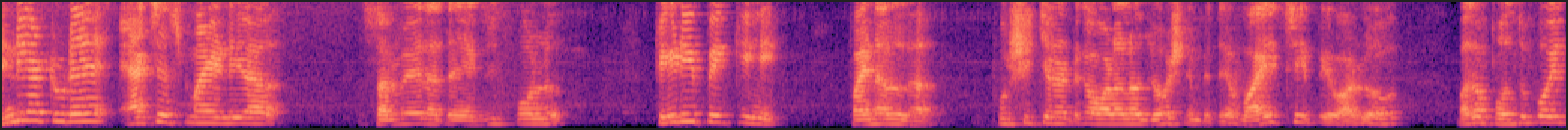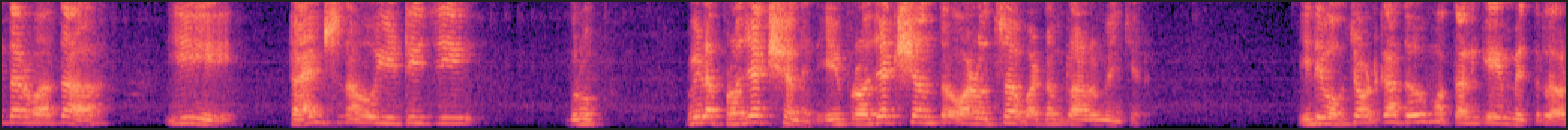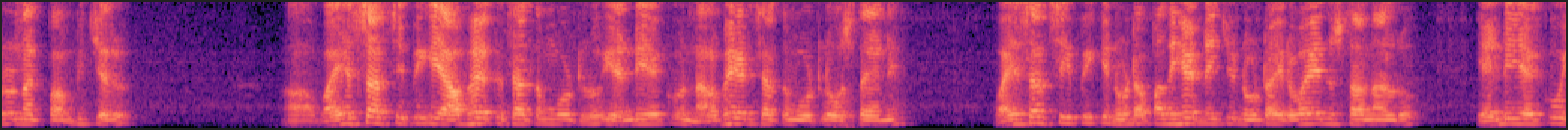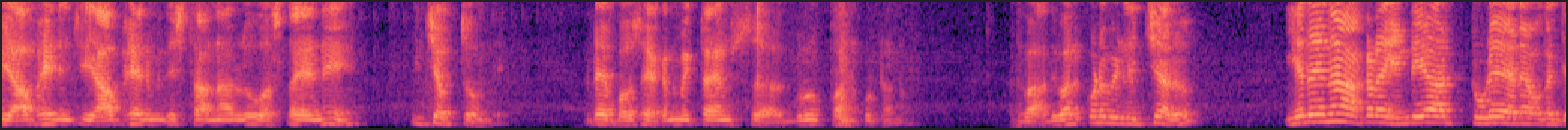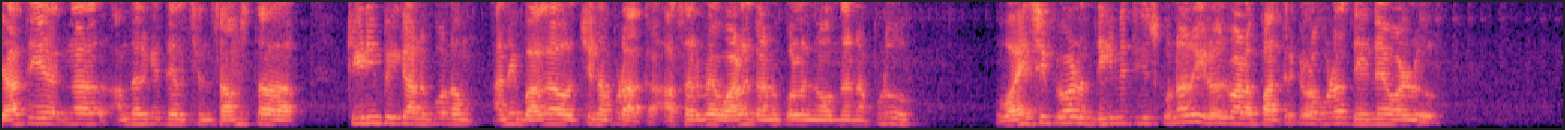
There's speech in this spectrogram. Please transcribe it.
India Today Axis My India survey లేకపోతే exit poll టీడీపీకి final push ఇచ్చినట్టుగా వాళ్ళలో జోష్ నింపితే వైసీపీ వాళ్ళు బాగా పొద్దుపోయిన తర్వాత ఈ టైమ్స్ నౌ ఈటీజీ గ్రూప్ వీళ్ళ ప్రొజెక్షన్ ఇది. ఈ ప్రొజెక్షన్తో వాళ్ళు ఉత్సాహపడడం ప్రారంభించారు. ఇది ఒక చోట కాదు మొత్తానికి మిత్రులు ఎవరు నాకు పంపించారు. వైఎస్ఆర్సీపీకి యాభై ఒక్క శాతం ఓట్లు ఎన్డీఏకు నలభై ఏడు శాతం ఓట్లు వస్తాయని వైఎస్ఆర్సీపీకి నూట పదిహేడు నుంచి నూట ఇరవై ఐదు స్థానాలు ఎన్డీఏకు యాభై నుంచి యాభై ఎనిమిది స్థానాలు వస్తాయని ఇది చెప్తోంది. అంటే బహుశా ఎకనామిక్ టైమ్స్ గ్రూప్ అనుకుంటాను. అది అది వరకు కూడా వీళ్ళు ఇచ్చారు. ఏదైనా అక్కడ ఇండియా టుడే అనే ఒక జాతీయంగా అందరికీ తెలిసిన సంస్థ టీడీపీకి అనుకూలం అని బాగా వచ్చినప్పుడు ఆ- సర్వే వాళ్ళకి అనుకూలంగా ఉందన్నప్పుడు వైసీపీ వాళ్ళు దీన్ని తీసుకున్నారు. ఈరోజు వాళ్ళ పత్రికలో కూడా దీన్నే వాళ్ళు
